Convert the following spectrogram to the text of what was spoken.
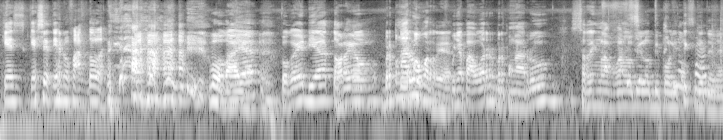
kayak kayak Setia Novanto lah. Pokoknya bahaya. pokoknya dia tokoh Orang yang berpengaruh, punya power ya? punya power, berpengaruh, sering melakukan lobby-lobby politik gitu kan.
